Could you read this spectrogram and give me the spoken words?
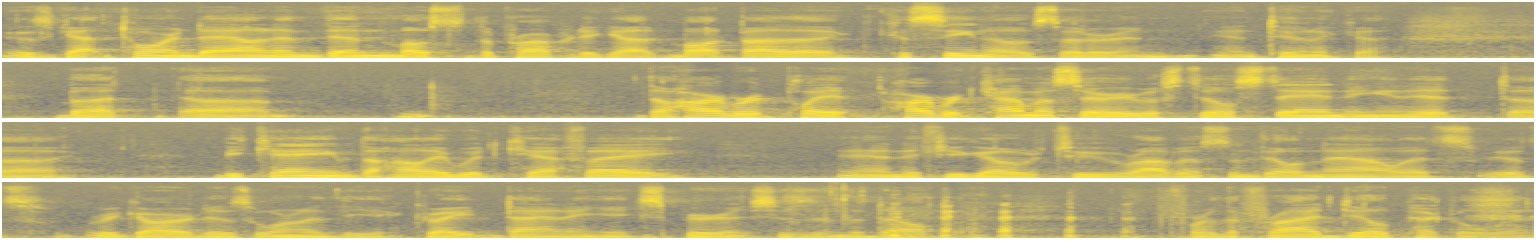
It was got torn down, and then most of the property got bought by the casinos that are in, in Tunica. But um, the Harbert Commissary was still standing, and it uh, became the Hollywood Cafe. And if you go to Robinsonville now, it's, it's regarded as one of the great dining experiences in the Delta. for the fried dill pickle and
